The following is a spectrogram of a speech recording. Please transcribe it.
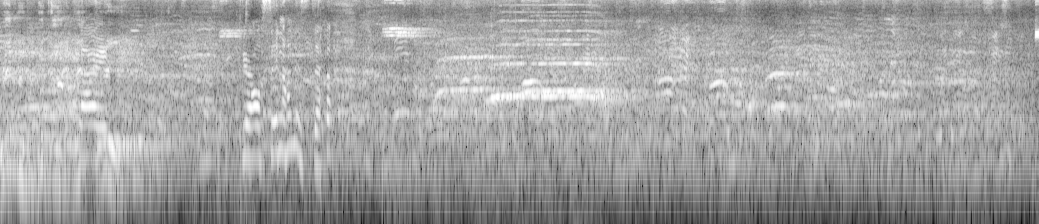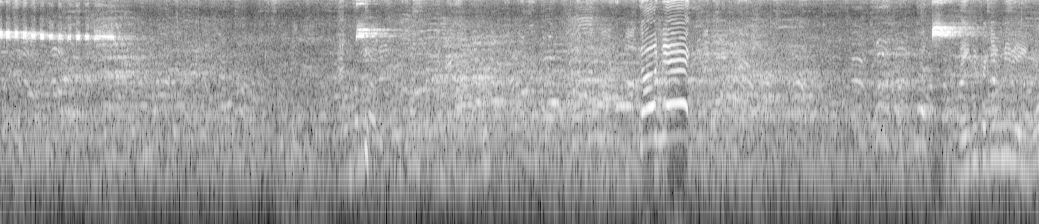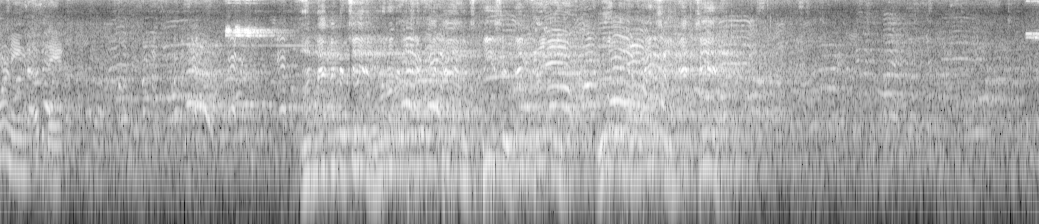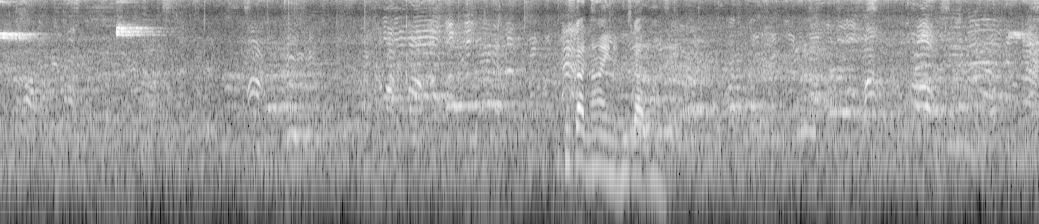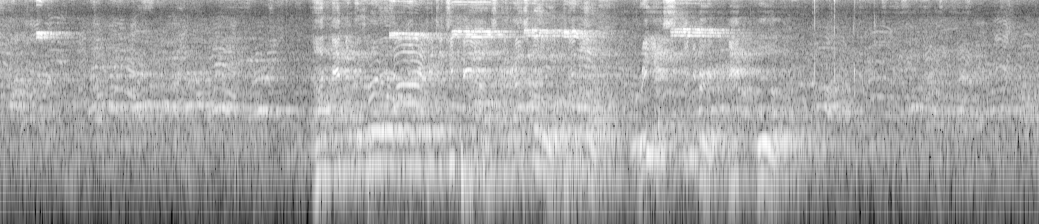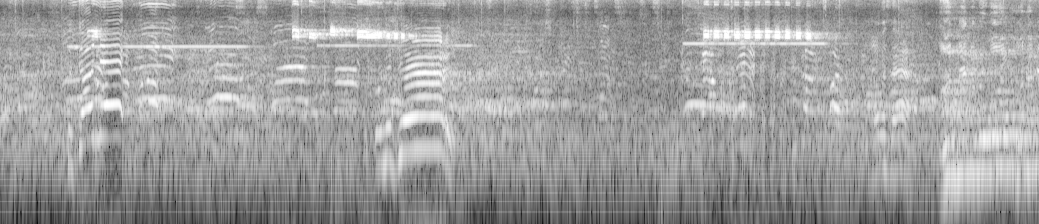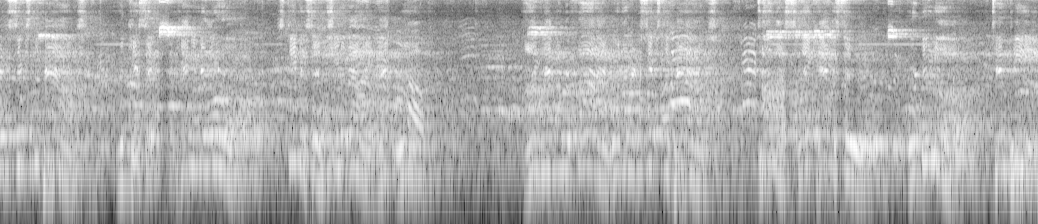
Redmond, Buckeye, Sorry. three. You're all sitting on this stuff. Go, Nick! Thank you for giving me the update. On mat number 10, 145 pounds, Beezer, Ben Franklin, Woodlawn, Morenci, mat 10. Who's got nine and who's got one? On mat number 4, 152 pounds, Carrasco, Pueblo, Reyes, Underberg, mat 4. Let's go, Nick! Let's Go Nicky! What was that? On mat number 1, 160 pounds, McKissick, Canyon de Oro, Stevenson, Cheetah Valley, mat 1. Oh, On number 5, 160 pounds, Thomas, Lake Havasu, Orduno, Tempe,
